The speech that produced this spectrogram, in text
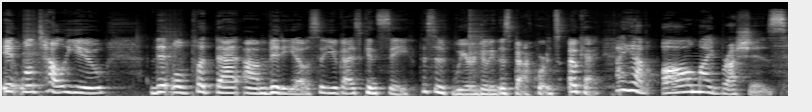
It will tell you that will put that um, video so you guys can see. This is weird doing this backwards. Okay, I have all my brushes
